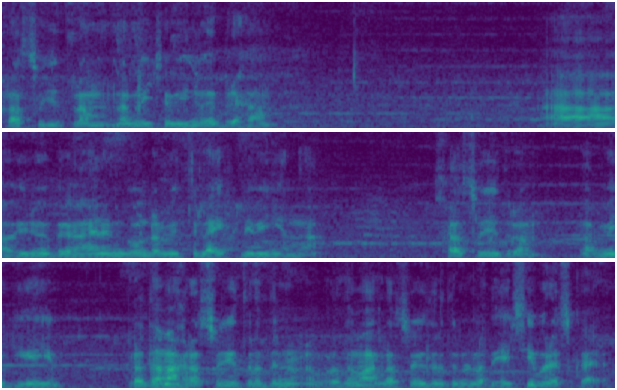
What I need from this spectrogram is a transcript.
ഹ്രസ്വചിത്രം നിർമ്മിച്ച Vinu Abraham. Vinu Abraham encounter with life living എന്ന ഹ്രസ്വചിത്രം നിർമ്മിക്കുകയും പ്രഥമ ഹ്രസ്വചിത്രത്തിന് പ്രഥമ ഹ്രസ്വചിത്രത്തിനുള്ള ദേശീയ പുരസ്കാരം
